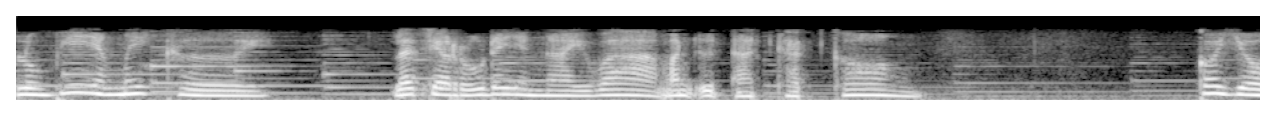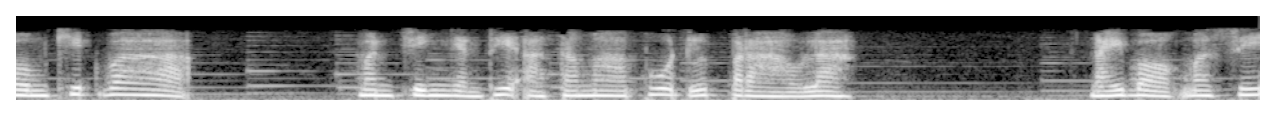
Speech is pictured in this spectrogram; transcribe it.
หลวงพี่ยังไม่เคย และจะรู้ได้ยังไงว่ามันอึดอัดขัดข้อง ก็โยมคิดว่า มันจริงอย่างที่อาตมาพูดหรือเปล่าล่ะ ไหนบอกมาสิ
